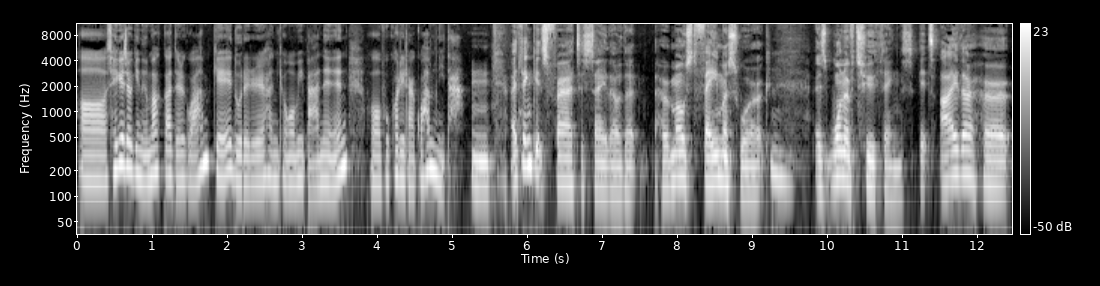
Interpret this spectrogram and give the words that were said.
어, 세계적인 음악가들과 함께 노래를 한 경험이 많은 어, 보컬이라고 합니다. Mm. I think it's fair to say, though, that her most famous work is one of two things. It's either her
